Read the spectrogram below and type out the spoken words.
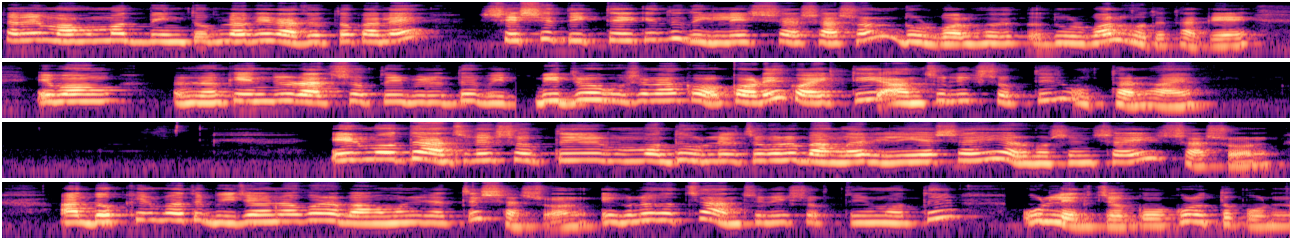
তাহলে মোহাম্মদ বিন তুগলকের রাজত্বকালে শেষের দিক থেকে কিন্তু দিল্লির শাসন দুর্বল হতে দুর্বল হতে থাকে এবং কেন্দ্রীয় রাজশক্তির বিরুদ্ধে বিদ্রোহ ঘোষণা করে কয়েকটি আঞ্চলিক শক্তির উত্থান হয়। এর মধ্যে আঞ্চলিক শক্তির মধ্যে উল্লেখযোগ্য হলো বাংলার ইলিয়াস শাহী আর হোসেন শাহীর শাসন আর দক্ষিণ ভারতে বিজয়নগর আর বাহমনি রাজ্যের শাসন। এগুলো হচ্ছে আঞ্চলিক শক্তির মধ্যে উল্লেখযোগ্য, গুরুত্বপূর্ণ।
